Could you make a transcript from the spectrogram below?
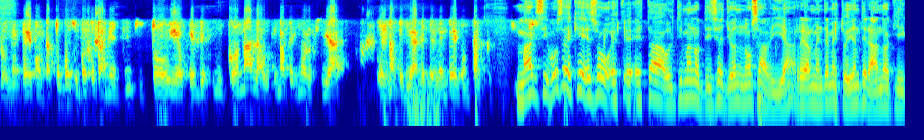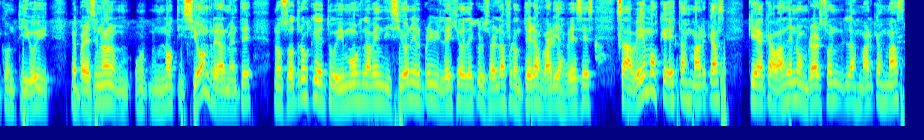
Los lentes de contacto, por supuesto, también sin y que es de silicona, la última tecnología es materiales de lente de contacto. Maxi, vos sabés que eso, este, esta última noticia yo no sabía, realmente me estoy enterando aquí contigo y me parece una, notición realmente. Nosotros que tuvimos la bendición y el privilegio de cruzar las fronteras varias veces, sabemos que estas marcas que acabas de nombrar son las marcas más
